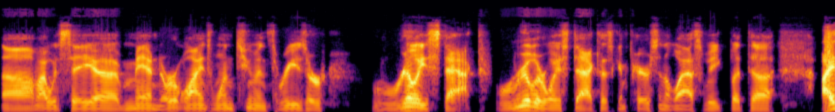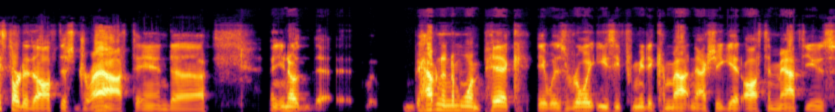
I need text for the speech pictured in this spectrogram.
Um, I would say, uh, man, our lines one, two, and threes are really stacked, really, really stacked as comparison to last week. But uh, I started off this draft and, uh, you know, having a number one pick, it was really easy for me to come out and actually get Auston Matthews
